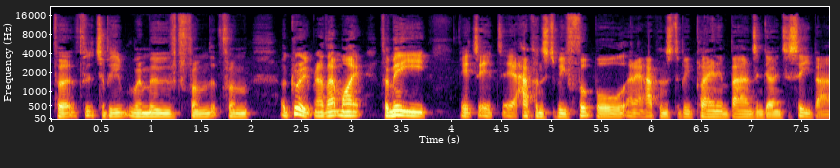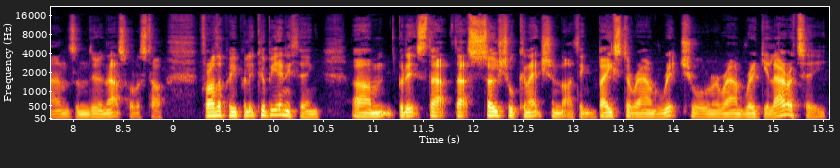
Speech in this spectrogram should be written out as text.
for, for to be removed from from a group. Now that might for me it, it, it happens to be football and it happens to be playing in bands and going to see bands and doing that sort of stuff. For other people, it could be anything. Um, but it's that that social connection, I think, based around ritual and around regularity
